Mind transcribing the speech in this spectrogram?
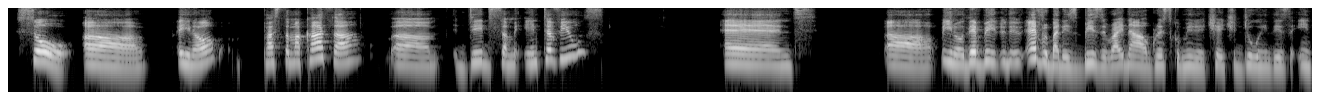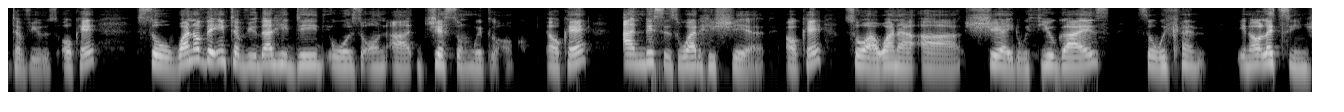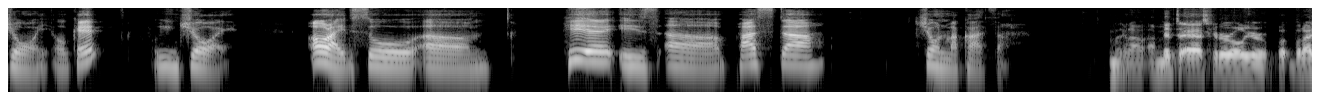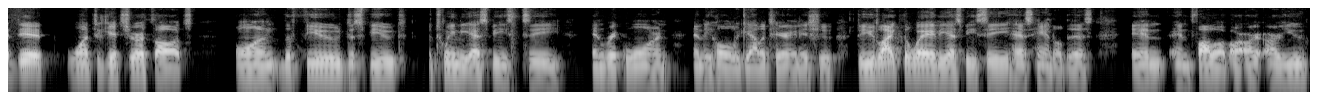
So uh, you know, Pastor MacArthur um did some interviews and uh you know they've been everybody's busy right now grace community church doing these interviews okay? So one of the interview that he did was on uh jason whitlock okay? And this is what he shared okay? So i want to uh share it with you guys so we can you know let's enjoy okay? Enjoy. All right so um here is uh pastor john macarthur and I, I, meant to ask it earlier, but but I did want to get your thoughts on the feud dispute between the SBC and Rick Warren and the whole egalitarian issue. Do you like the way the SBC has handled this? And and follow up, are, are, are you?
